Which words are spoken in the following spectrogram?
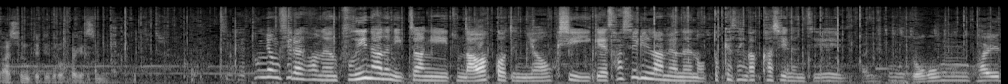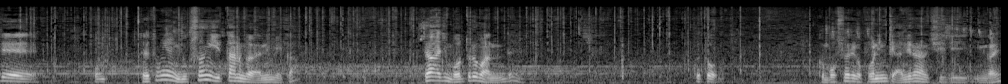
말씀드리도록 하겠습니다. 지금 대통령실에서는 부인하는 입장이 좀 나왔거든요. 혹시 이게 사실이라면 어떻게 생각하시는지. 아니, 그뭐 녹음 파일에 본- 대통령 육성이 있다는 거 아닙니까? 제가 아직 못 들어봤는데, 그것도 그 목소리가 본인 게 아니라는 취지인가요?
